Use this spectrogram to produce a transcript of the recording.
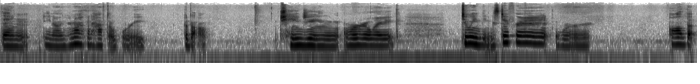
then, you know, you're not going to have to worry about changing or like doing things different or all that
